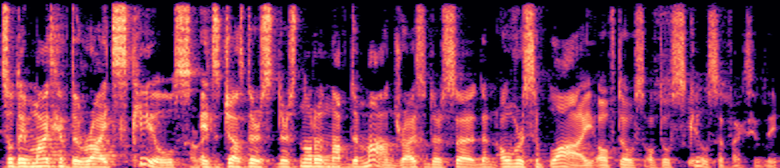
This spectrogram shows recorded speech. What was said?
So they might have the right skills. It's just there's there's not enough demand, right? So there's uh, an oversupply of those of those skills, effectively.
